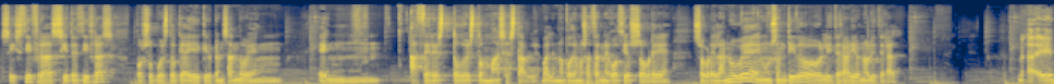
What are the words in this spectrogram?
seis cifras, siete cifras, por supuesto que hay que ir pensando en, hacer todo esto más estable, ¿vale? No podemos hacer negocios sobre, sobre la nube en un sentido literario no literal. Eh,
